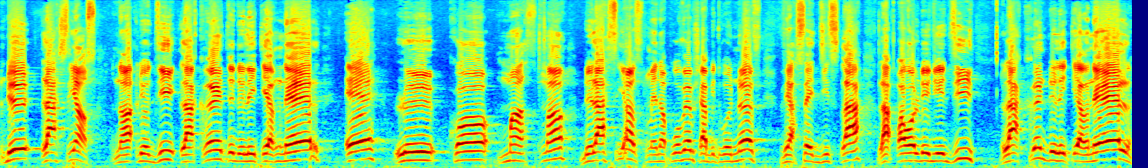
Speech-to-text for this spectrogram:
de la science. Nous dit, la crainte de l'éternel est le commencement de la science. Mais dans Proverbe chapitre 9, verset 10 là, la parole de Dieu dit, la crainte de l'éternel,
